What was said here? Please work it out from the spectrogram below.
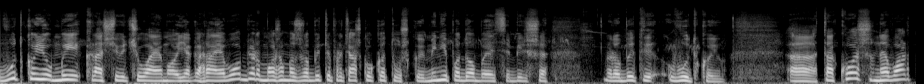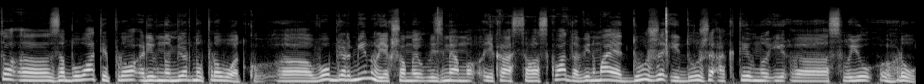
вудкою, ми краще відчуваємо, як грає воблер, можемо зробити протяжку катушкою. Мені подобається більше робити вудкою. Е, Також не варто е, забувати про рівномірну проводку. Е, Воблер міну, якщо ми візьмемо якраз цього складу, він має дуже і дуже активну свою гру.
